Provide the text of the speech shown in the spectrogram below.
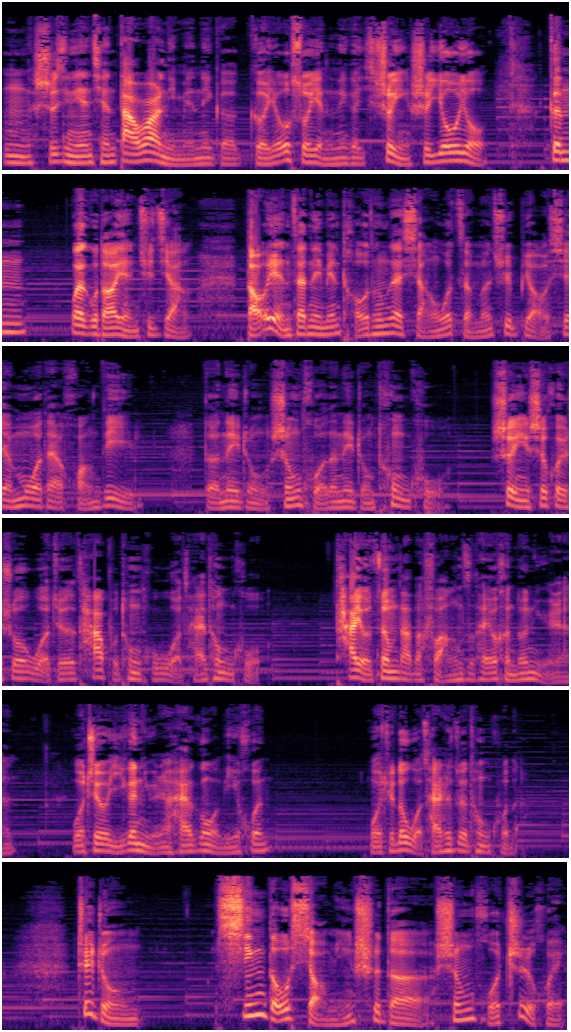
嗯十几年前大腕里面那个葛优所演的那个摄影师悠悠，跟外国导演去讲，导演在那边头疼在想我怎么去表现末代皇帝的那种生活的那种痛苦，摄影师会说我觉得他不痛苦我才痛苦，他有这么大的房子，他有很多女人。我只有一个女人，还要跟我离婚，我觉得我才是最痛苦的。这种星斗小民式的生活智慧，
